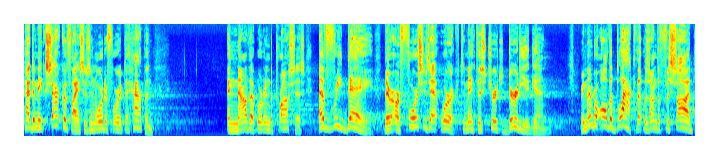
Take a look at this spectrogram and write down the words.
had to make sacrifices in order for it to happen. And now that we're in the process, every day there are forces at work to make this church dirty again. Remember all the black that was on the facade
